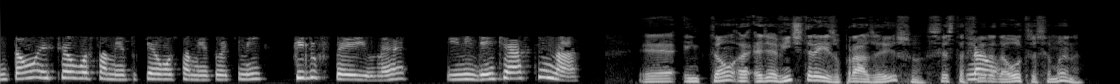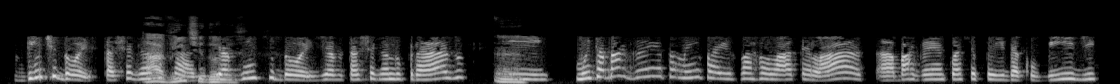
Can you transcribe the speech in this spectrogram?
Então esse é o orçamento que é um orçamento é que nem filho feio, né? E ninguém quer assinar. É, então, é, é dia 23 o prazo, é isso? Sexta-feira da outra semana? 22, está chegando ah, o prazo. 22. Dia 22, já está chegando o prazo é. e muita barganha também vai, vai rolar até lá, a barganha com a CPI da Covid,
